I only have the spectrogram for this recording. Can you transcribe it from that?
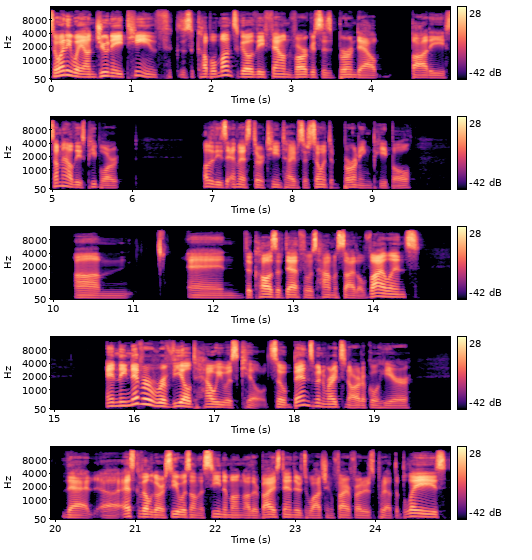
So anyway, on June 18th, just a couple months ago, they found Vargas's burned out body. Somehow these people are a lot of these MS-13 types are so into burning people. Um, and the cause of death was homicidal violence. And they never revealed how he was killed. So Bensman writes an article here that uh, Garcia was on the scene among other bystanders watching firefighters put out the blaze.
